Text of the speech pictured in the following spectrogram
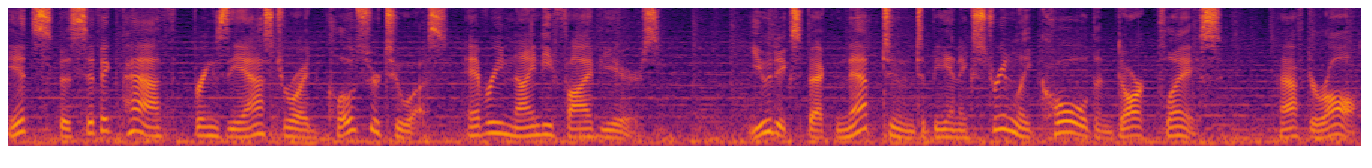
Its specific path brings the asteroid closer to us every 95 years. You'd expect Neptune to be an extremely cold and dark place. After all,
